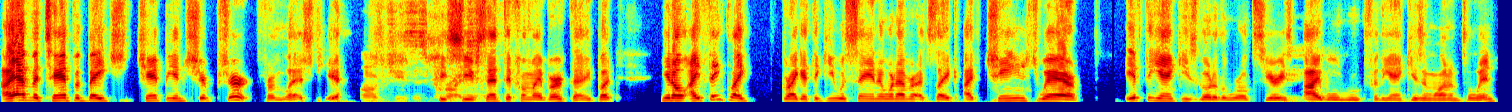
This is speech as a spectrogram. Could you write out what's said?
I have a Tampa Bay championship shirt from last year. Oh Jesus She, she sent it for my birthday. But you know, I think like Greg, I think you were saying or whatever. It's like I've changed where if the Yankees go to the World Series, I will root for the Yankees and want them to win.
